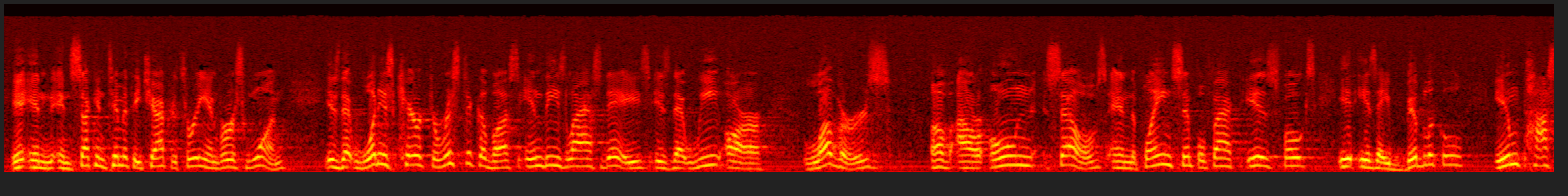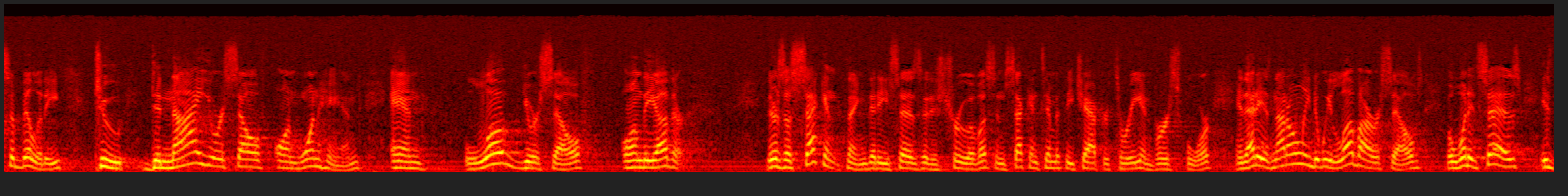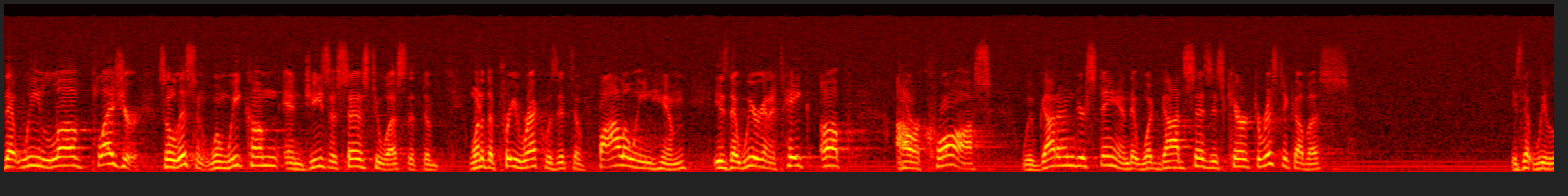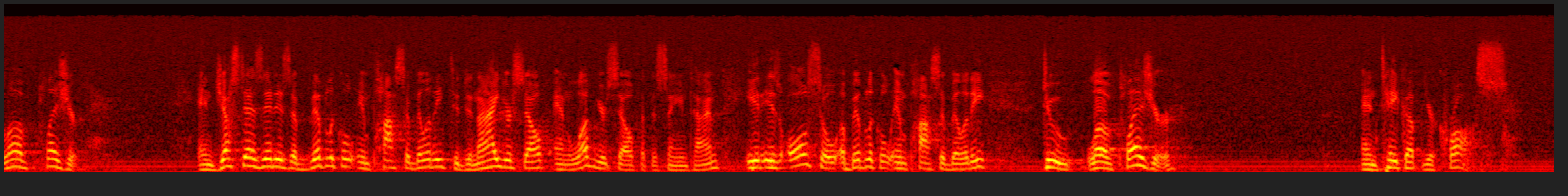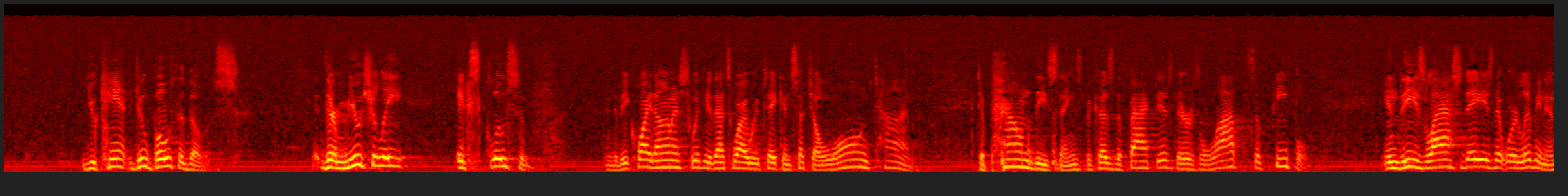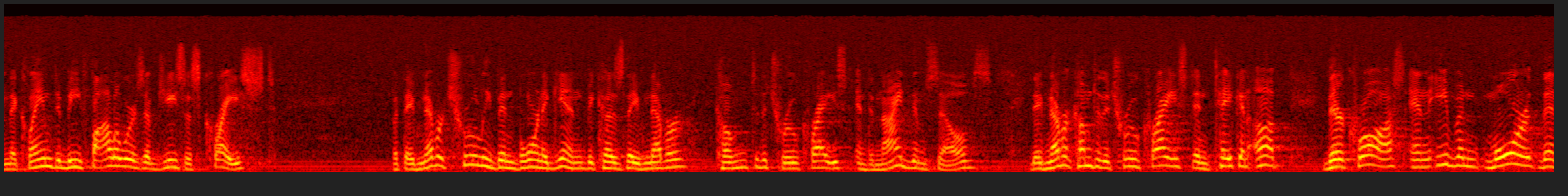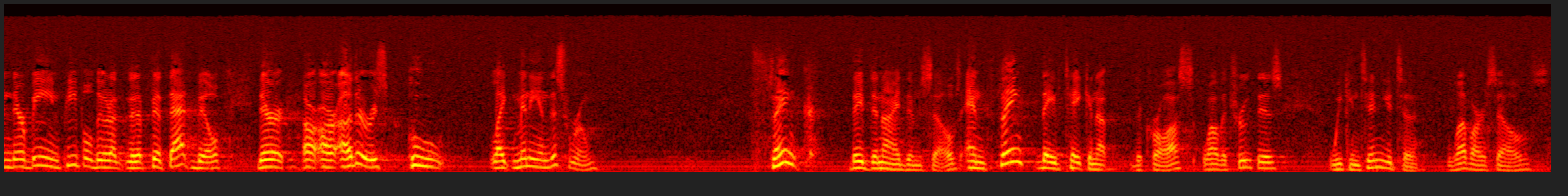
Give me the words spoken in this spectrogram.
in, in 2 Timothy chapter 3 and verse 1 is that what is characteristic of us in these last days is that we are lovers of our own selves. And the plain, simple fact is, folks, it is a biblical impossibility to deny yourself on one hand and love yourself on the other. There's a second thing that he says that is true of us in 2 Timothy chapter 3 and verse 4, and that is not only do we love ourselves, but what it says is that we love pleasure. So listen, when we come and Jesus says to us that the one of the prerequisites of following him is that we're going to take up our cross. We've got to understand that what God says is characteristic of us is that we love pleasure. And just as it is a biblical impossibility to deny yourself and love yourself at the same time, it is also a biblical impossibility to love pleasure and take up your cross. You can't do both of those. They're mutually exclusive. And to be quite honest with you, that's why we've taken such a long time to pound these things because the fact is there's lots of people in these last days that we're living in that claim to be followers of Jesus Christ, but they've never truly been born again because they've never come to the true Christ and denied themselves. They've never come to the true Christ and taken up their cross, and even more than there being people that fit that bill, there are, are others who, like many in this room, think they've denied themselves and think they've taken up the cross, while the truth is we continue to love ourselves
